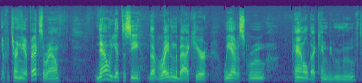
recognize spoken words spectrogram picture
if we turn the FX around, now we get to see that right in the back here, we have a screw panel that can be removed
